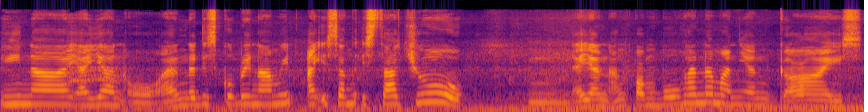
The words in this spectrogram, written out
Inay, ayan, oh, ang na-discover namin ay isang statue. Hmm, ayan, ang pambuhan naman yan, guys.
